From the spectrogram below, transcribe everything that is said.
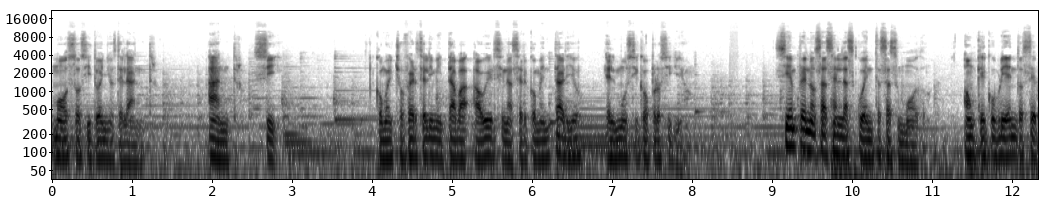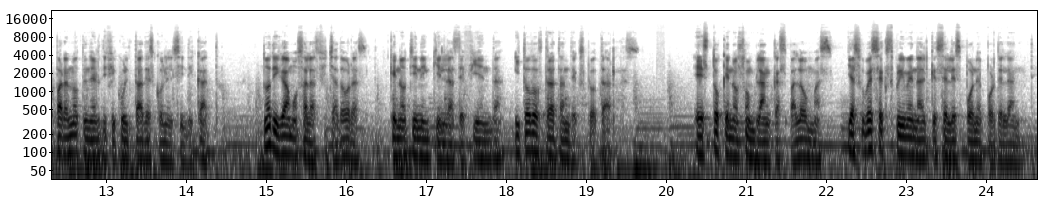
mozos y dueños del antro. Antro, sí. Como el chofer se limitaba a oír sin hacer comentario, el músico prosiguió. Siempre nos hacen las cuentas a su modo, aunque cubriéndose para no tener dificultades con el sindicato. No digamos a las fichadoras, que no tienen quien las defienda y todos tratan de explotarlas. Esto que no son blancas palomas y a su vez exprimen al que se les pone por delante,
